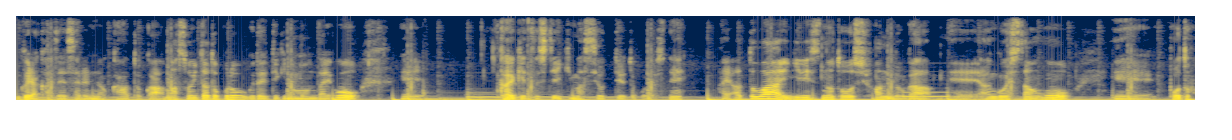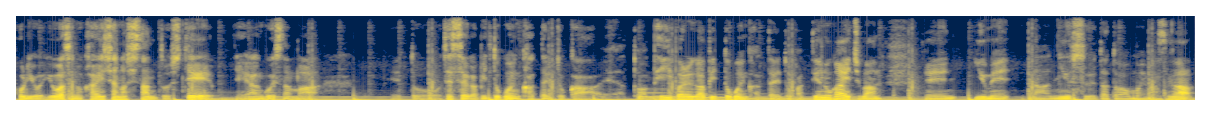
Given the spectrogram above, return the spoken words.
いくら課税されるのかとか、まあ、そういったところ、具体的な問題を、えー、解決していきますよっていうところですね。はい、あとは、イギリスの投資ファンドが、えー、暗号資産を、えー、ポートフォリオ、要はその会社の資産として、えー、暗号資産、まあ、えっ、と、テスラがビットコイン買ったりとか、あとはペイパルがビットコイン買ったりとかっていうのが一番、え、有名なニュースだとは思いますが、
